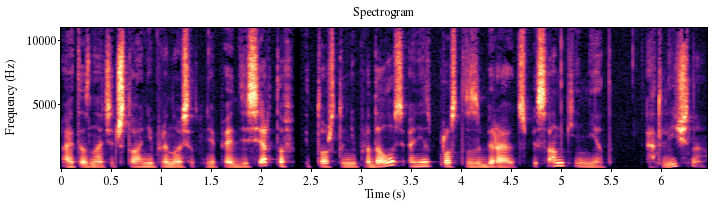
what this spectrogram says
А это значит, что они приносят мне 5 десертов, и то, что не продалось, они просто забирают. Списанки нет. Отлично.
